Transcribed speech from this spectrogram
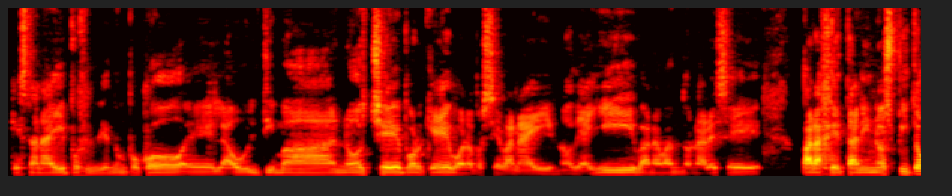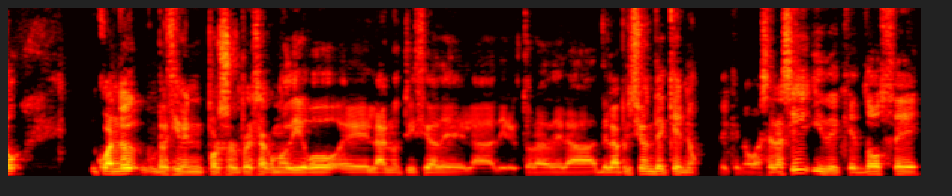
que están ahí pues viviendo un poco la última noche porque, bueno, pues se van a ir, ¿no? De allí, van a abandonar ese paraje tan inhóspito cuando reciben por sorpresa, como digo, la noticia de la directora de la, de la, prisión de que no, de que no va a ser así y de que 12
